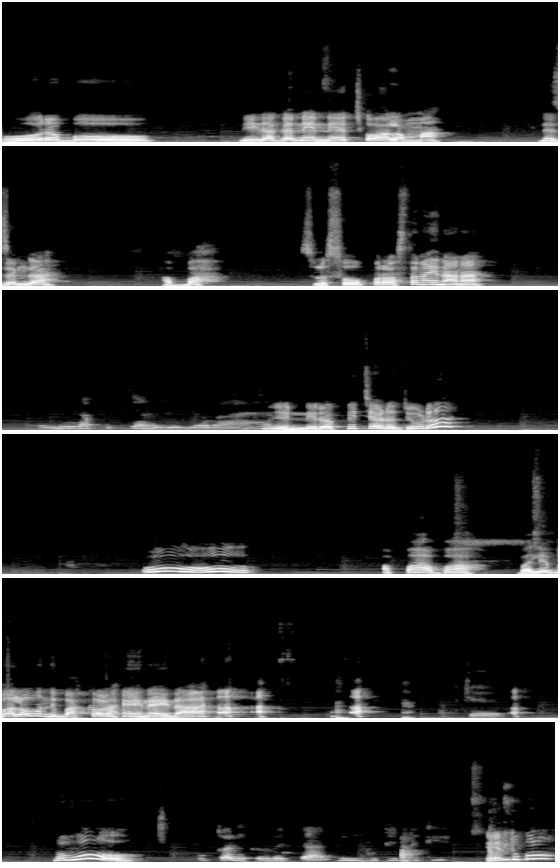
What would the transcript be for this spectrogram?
ఓ రబ్బో. నీ దగ్గర నేను నేర్చుకోవాలమ్మా. నిజంగా. అబ్బా. అసలు సూపర్ వస్తున్నాయి నాన్న. ఎన్ని రప్పించాడో చూడు. ఊ. అబ్బా అబ్బా. భలే బలం ఉంది బక్క అయినా నువ్వు? ఎందుకు?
